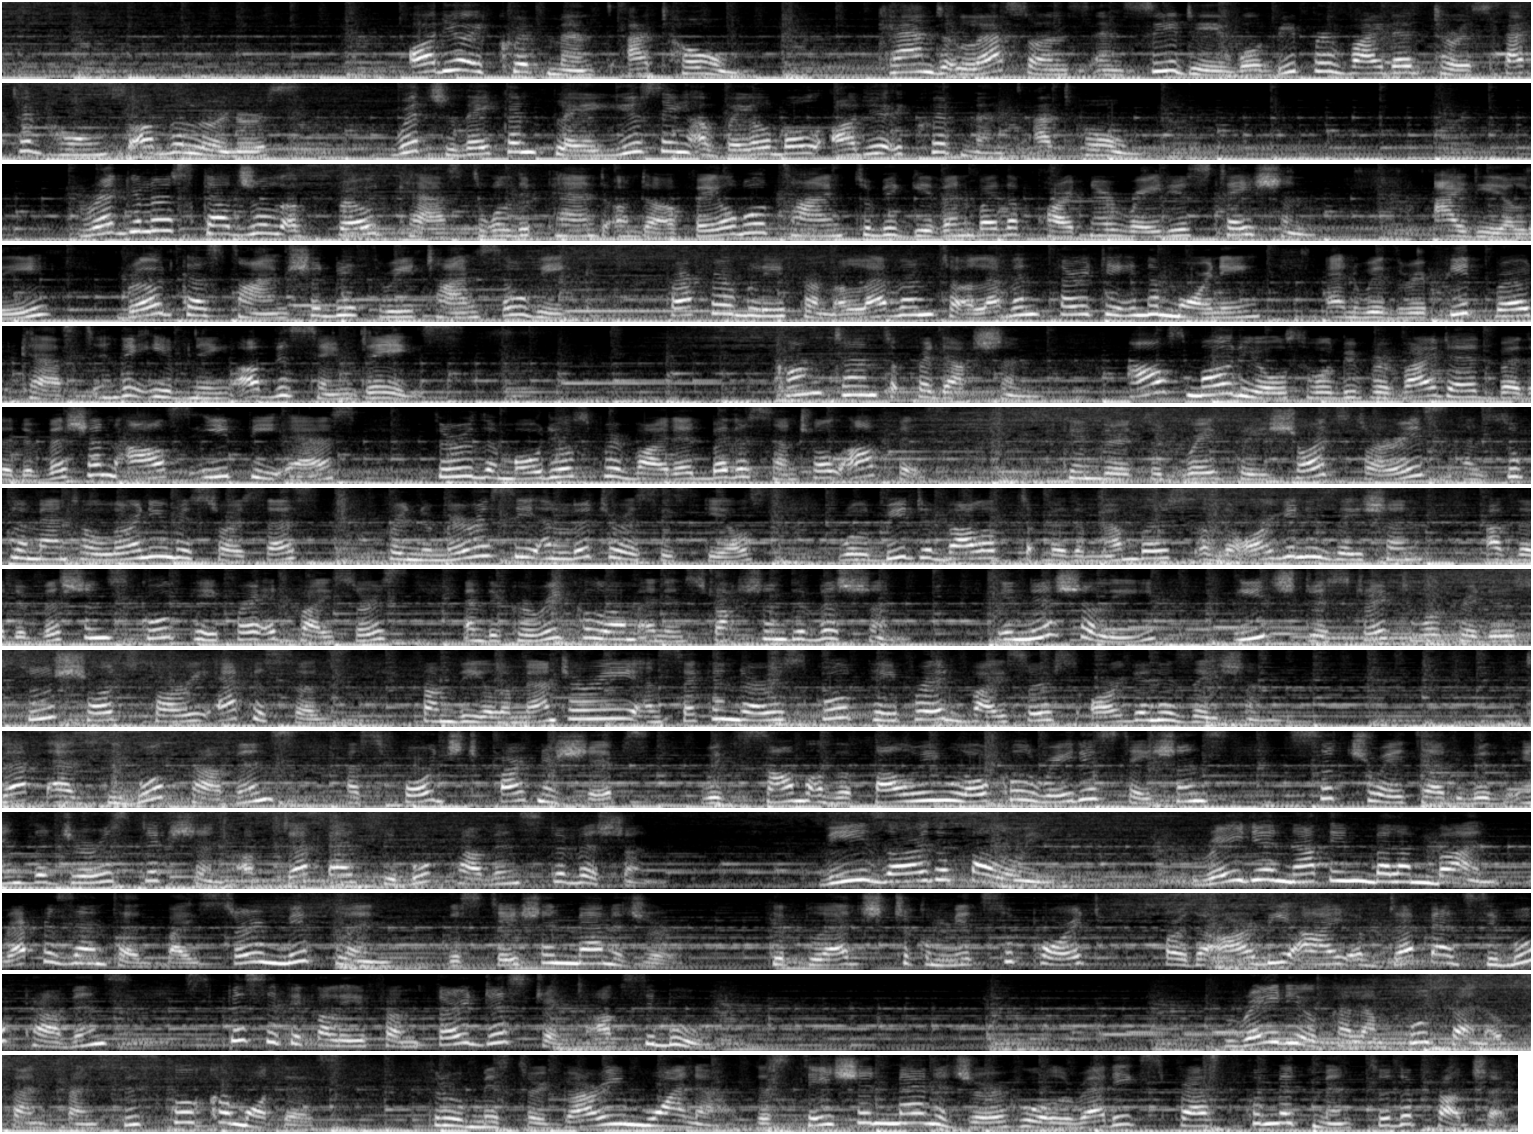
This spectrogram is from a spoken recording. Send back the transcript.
Audio equipment at home. Canned lessons and CD will be provided to respective homes of the learners, which they can play using available audio equipment at home. Regular schedule of broadcast will depend on the available time to be given by the partner radio station. Ideally, broadcast time should be three times a week, preferably from 11 to 11.30 in the morning and with repeat broadcast in the evening of the same days. Content production. ALS modules will be provided by the Division ALS EPS through the modules provided by the Central Office. Kinder to grade 3 short stories and supplemental learning resources for numeracy and literacy skills will be developed by the members of the organization of the Division School Paper Advisors and the Curriculum and Instruction Division. Initially, each district will produce two short story episodes from the Elementary and Secondary School Paper Advisors Organization. DepEd Cebu Province has forged partnerships with some of the following local radio stations situated within the jurisdiction of DepEd Cebu Province Division. These are the following. Radio Natin Balamban, represented by Sir Mifflin, the station manager. He pledged to commit support for the RBI of DepEd Cebu Province specifically from 3rd District of Cebu. Radio Kalampusan of San Francisco Camotes through Mr. Gary Muana, the station manager who already expressed commitment to the project.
